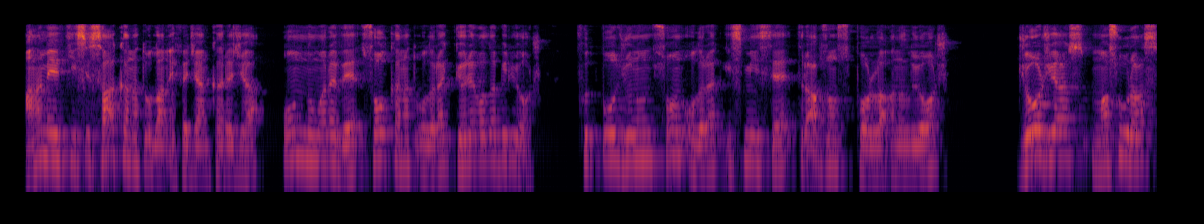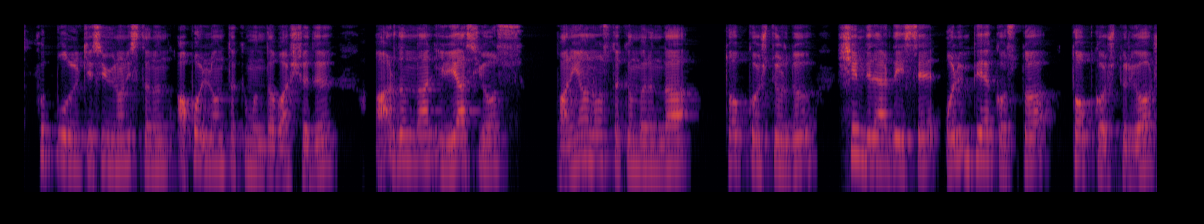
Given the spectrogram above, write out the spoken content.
Ana mevkisi sağ kanat olan Efecan Karaca 10 numara ve sol kanat olarak görev alabiliyor. Futbolcunun son olarak ismi ise Trabzonspor'la anılıyor. Georgios Masouras futbol ülkesi Yunanistan'ın Apollon takımında başladı. Ardından İlyasios, Panianos takımlarında top koşturdu. Şimdilerde ise Olympiakos'ta top koşturuyor.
